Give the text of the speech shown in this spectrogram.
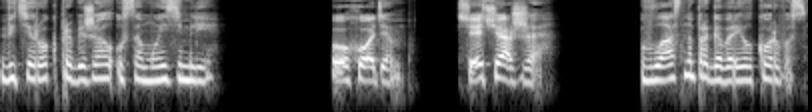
Ветерок пробежал у самой земли. «Уходим. Сейчас же!» Властно проговорил Корвус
